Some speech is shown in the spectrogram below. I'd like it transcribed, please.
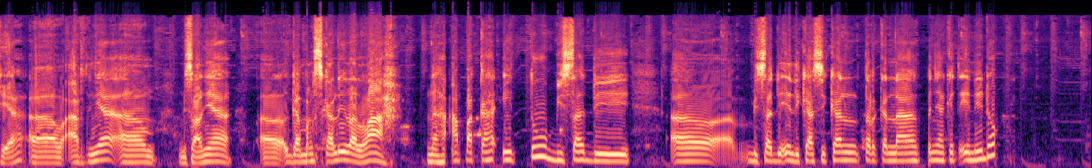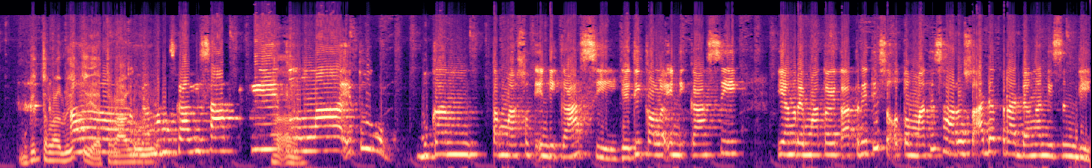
ya, Eh, artinya em, misalnya eh, gampang sekali lelah. Nah, apakah itu bisa di eh, bisa diindikasikan terkena penyakit ini, dok? Mungkin terlalu itu ya, Ah, terlalu. gampang sekali sakit, Heeh. lelah itu bukan termasuk indikasi. Jadi kalau indikasi yang rheumatoid arthritis otomatis harus ada keradangan di sendi,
